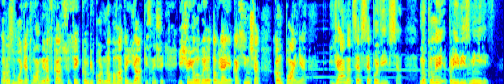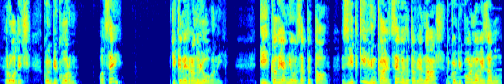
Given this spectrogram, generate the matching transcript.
розводять вам і розказують, що цей комбікорм набагато якісніший і що його виготовляє якась інша компанія. Я на це все повівся. Ну коли привіз мені родич комбікорм оцей, тільки не гранульований. І коли я в нього запитав, звідки він каже, це виготовляє наш комбікормовий завод.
